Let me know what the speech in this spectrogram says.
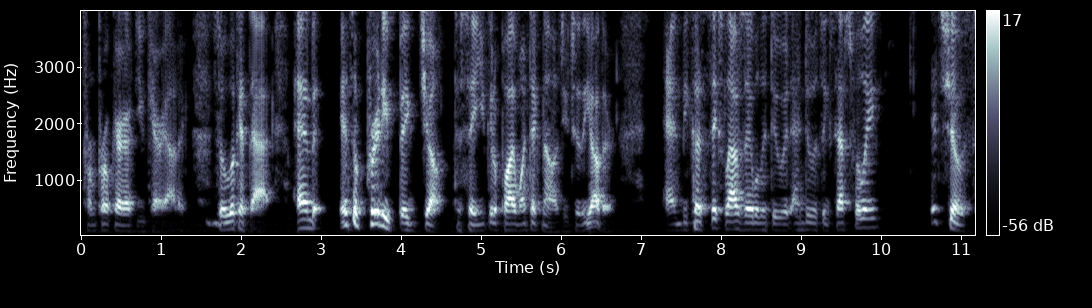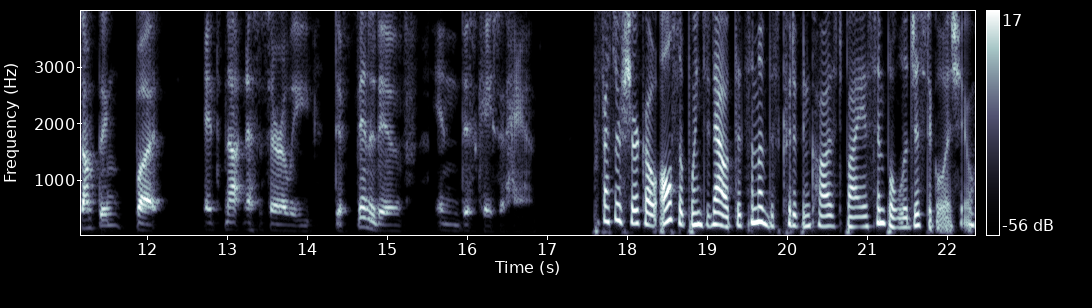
from prokaryotic to eukaryotic. Mm-hmm. So look at that. And it's a pretty big jump to say you could apply one technology to the other. And because Six Labs is able to do it and do it successfully, it shows something, but it's not necessarily definitive in this case at hand. Professor Sherkow also pointed out that some of this could have been caused by a simple logistical issue.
